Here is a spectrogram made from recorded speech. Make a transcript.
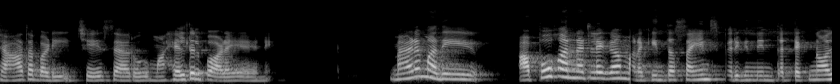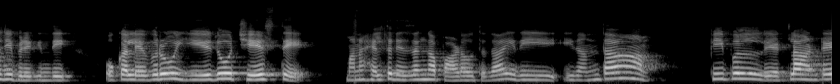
చేతబడి చేశారు మా హెల్త్లు పాడయ్యాయని. మేడం అది అపోహ అన్నట్లేగా మనకి ఇంత సైన్స్ పెరిగింది ఇంత టెక్నాలజీ పెరిగింది. ఒకళ్ళు ఎవరో ఏదో చేస్తే మన హెల్త్ నిజంగా పాడవుతుందా? ఇది ఇదంతా పీపుల్ ఎట్లా అంటే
